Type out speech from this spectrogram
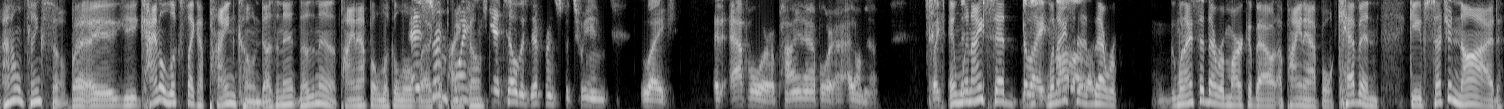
I don't think so but uh, it kind of looks like a pine cone doesn't it doesn't it a pineapple look a little At like a certain pine point, cone you can't tell the difference between like an apple or a pineapple or I don't know. Like And when I said like, when I oh. said that re- when I said that remark about a pineapple, Kevin gave such a nod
